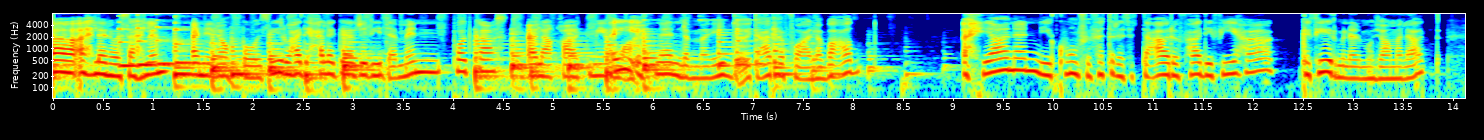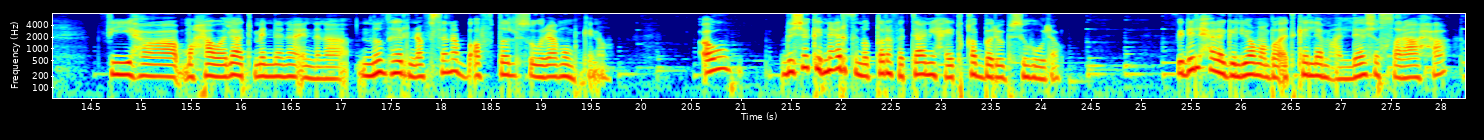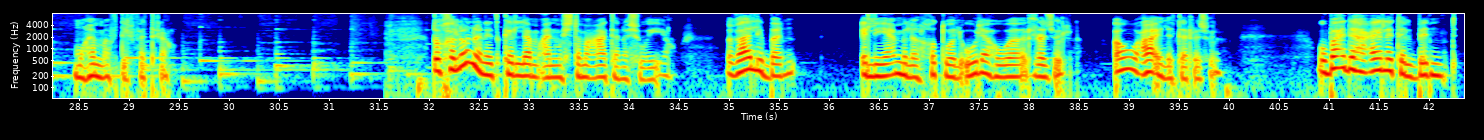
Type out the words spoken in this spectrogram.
يا أهلا وسهلا. أنا نوف بوزير وهذه حلقة جديدة من بودكاست علاقات مية أي اثنين لما يبدأوا يتعرفوا على بعض أحيانا يكون في فترة التعارف هذه فيها كثير من المجاملات فيها محاولات مننا إننا نظهر نفسنا بأفضل صورة ممكنة. أو بشكل نعرف إنه الطرف الثاني حيتقبله بسهولة. في دي الحلقة اليوم أبغى أتكلم عن ليش الصراحة مهمة في دي الفترة. طب خلونا نتكلم عن مجتمعاتنا شوية. غالبا اللي يعمل الخطوة الأولى هو الرجل أو عائلة الرجل. وبعدها عائلة البنت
